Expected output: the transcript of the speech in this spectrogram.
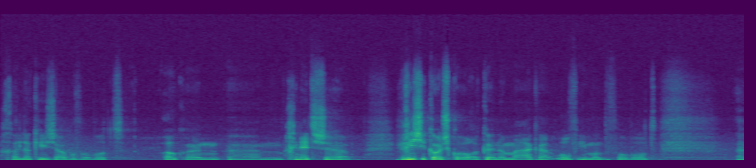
geluk. Je zou bijvoorbeeld ook een ehm, genetische risicoscore kunnen maken. Of iemand bijvoorbeeld eh,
